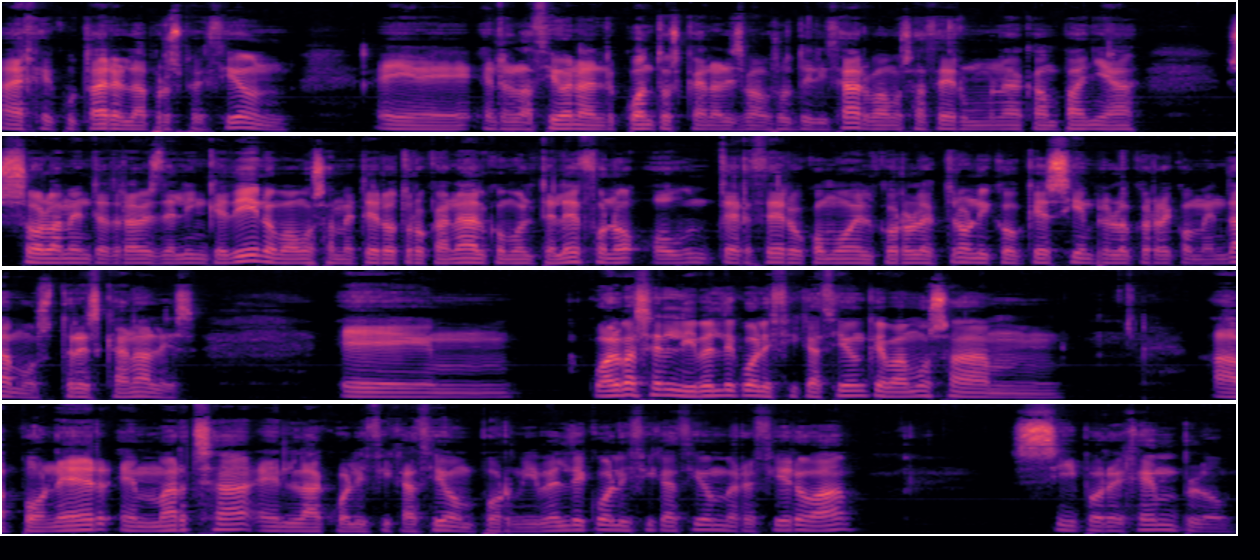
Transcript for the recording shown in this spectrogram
ejecutar en la prospección eh, en relación a cuántos canales vamos a utilizar. Vamos a hacer una campaña solamente a través de LinkedIn o vamos a meter otro canal como el teléfono o un tercero como el correo electrónico, que es siempre lo que recomendamos, tres canales. Em, ¿Cuál va a ser el nivel de cualificación que vamos a, a poner en marcha en la cualificación? Por nivel de cualificación me refiero a si, por ejemplo,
